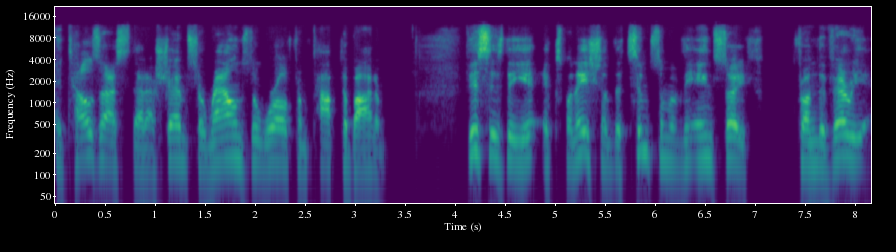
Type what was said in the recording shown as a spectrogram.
it tells us that Hashem surrounds the world from top to bottom. This is the explanation of the tzimtzum of the Ein Sof from the very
